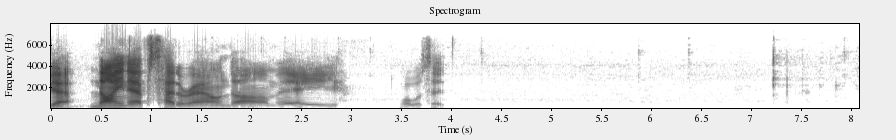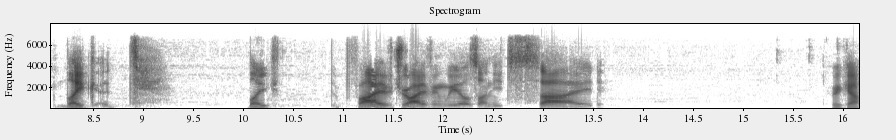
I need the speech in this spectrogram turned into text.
yeah, 9Fs had around um a what was it? Like like five driving wheels on each side. Here we go.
